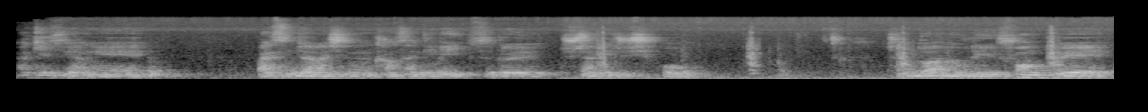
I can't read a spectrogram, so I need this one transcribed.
학예 수양에 말씀 전하시는 강사님의 입술을 주장해 주시고 전도하는 우리 수원교회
